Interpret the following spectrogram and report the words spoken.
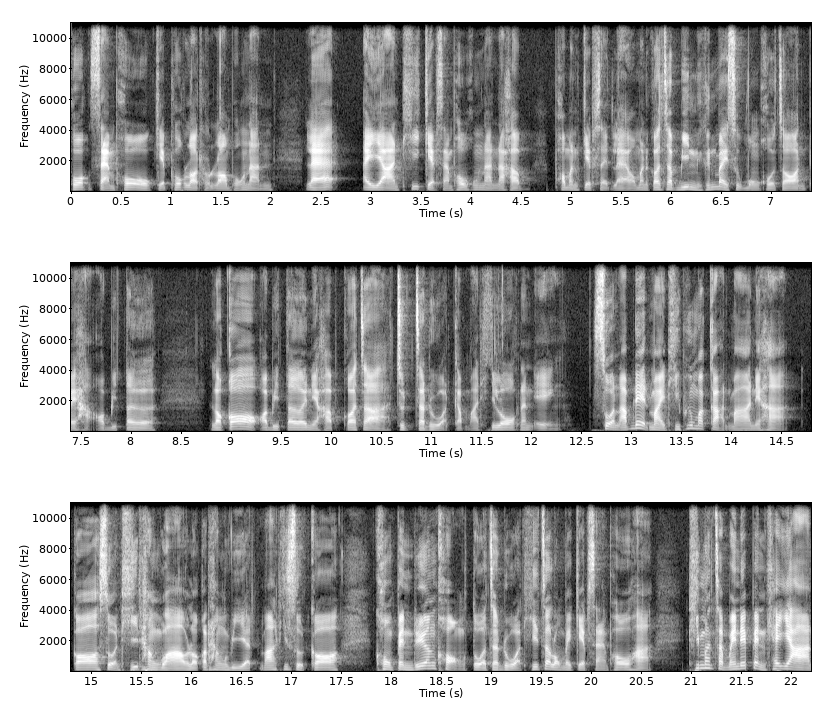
พวก sample เก็บพวกหลอดทดลองพวกนั้น และไอ้ยานที่เก็บ sample พวกนั้นนะครับพอมันเก็บเสร็จแล้วมันก็จะบินขึ้นไปสู่วงโคจรไปหา orbiter แล้วก็ orbiter เนี่ยครับก็จะจุดจรวดกลับมาที่โลกนั่นเอง ส่วนอัปเดตใหม่ที่เพิ่งประกาศมาเนี่ยฮะก็ส่วนที่ทั้ง wow แล้วก็ทั้ง weird มากที่สุดก็คงเป็นเรื่องของตัวจรวดที่จะลงไปเก็บ sample ฮะที่มันจะไม่ได้เป็นแค่ยาน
